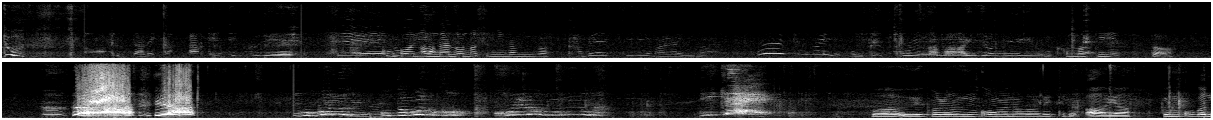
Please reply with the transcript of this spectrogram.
当です。誰か開けてくれ。ここにあ謎の死神が。カメキリマいますあーかわいいこんな場合じゃねえよカマキリ。っつったああいやここの男の子これを飲むのだ行けわあ上からうんこが流れてる。あいやうんこが流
